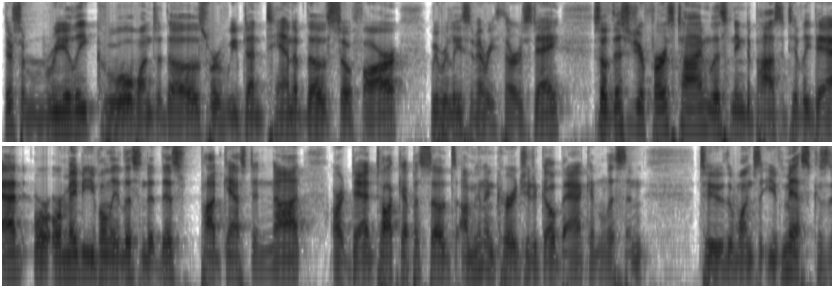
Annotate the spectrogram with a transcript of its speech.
There's some really cool ones of those where we've done 10 of those so far. We release them every Thursday. So if this is your first time listening to Positively Dad, or, or maybe you've only listened to this podcast and not our dad talk episodes, I'm going to encourage you to go back and listen to the ones that you've missed because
